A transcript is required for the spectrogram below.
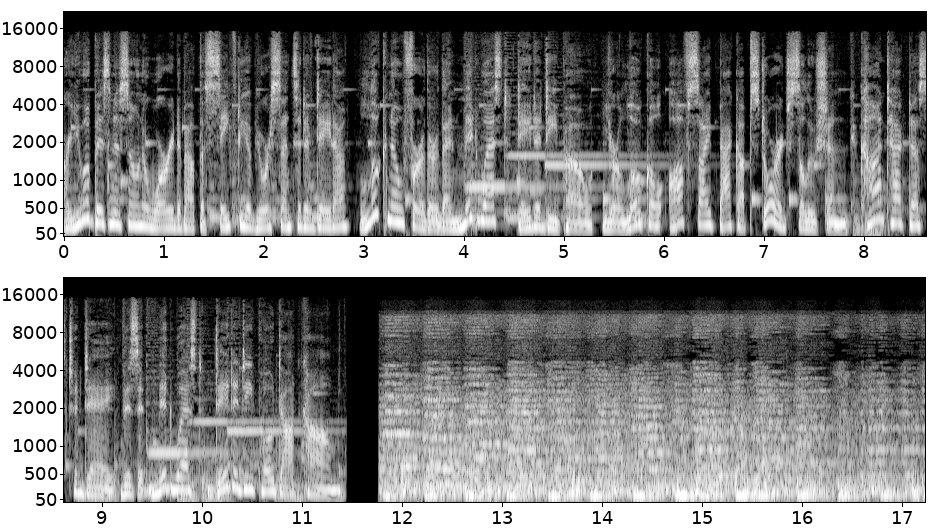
Are you a business owner worried about the safety of your sensitive data? Look no further than Midwest Data Depot, your local offsite backup storage solution. Contact us today. Visit MidwestDataDepot.com.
